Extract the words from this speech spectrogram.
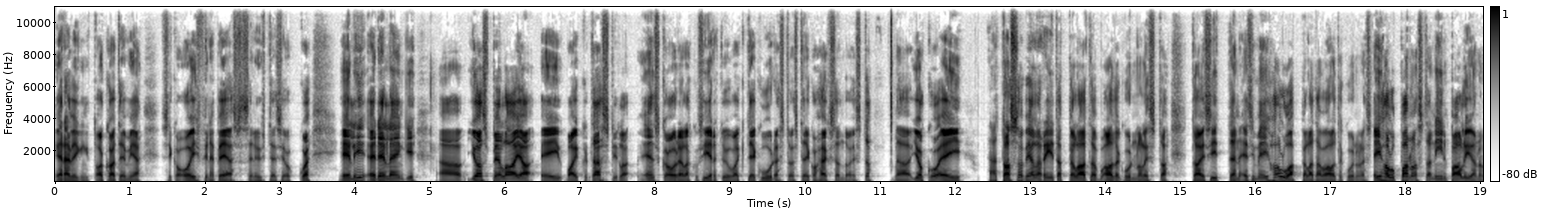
Eräviking Akatemia sekä Oiffine PS sen yhteisjoukkue. Eli edelleenkin, äh, jos pelaaja ei vaikka tästä ensi kaudella, kun siirtyy vaikka T16 T18, äh, joko ei taso vielä riitä pelata valtakunnallista, tai sitten esimerkiksi ei halua pelata valtakunnallista, ei halua panostaa niin paljon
